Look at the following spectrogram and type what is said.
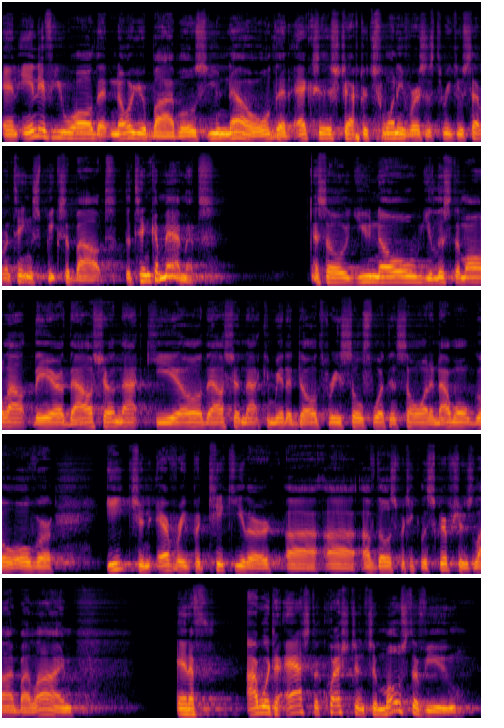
And any of you all that know your Bibles, you know that Exodus chapter 20, verses 3 through 17 speaks about the Ten Commandments. And so you know, you list them all out there thou shalt not kill, thou shalt not commit adultery, so forth and so on. And I won't go over each and every particular uh, uh, of those particular scriptures line by line. And if I were to ask the question to most of you,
